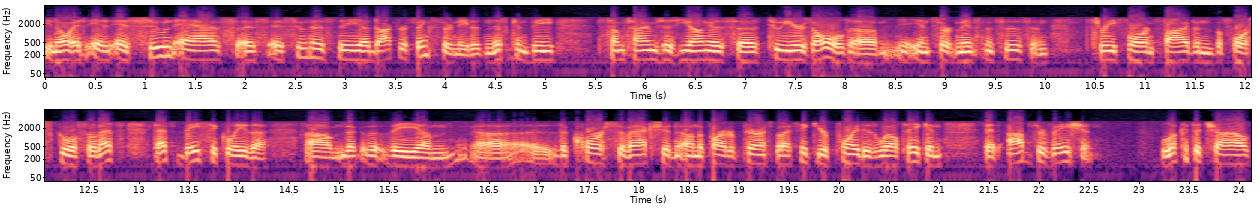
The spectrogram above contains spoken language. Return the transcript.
You know, as, as, as soon as, as as soon as the uh, doctor thinks they're needed, and this can be sometimes as young as uh, two years old um, in certain instances, and three, four, and five, and before school. So that's that's basically the um, the the um, uh, the course of action on the part of parents. But I think your point is well taken. That observation, look at the child,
